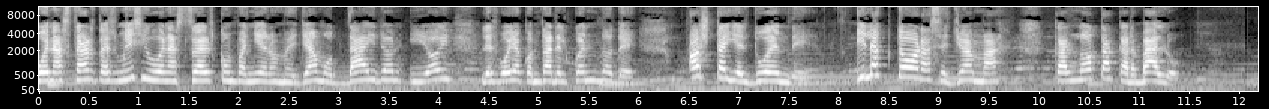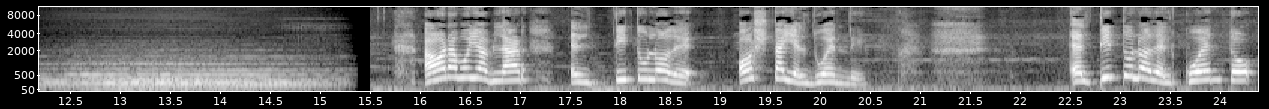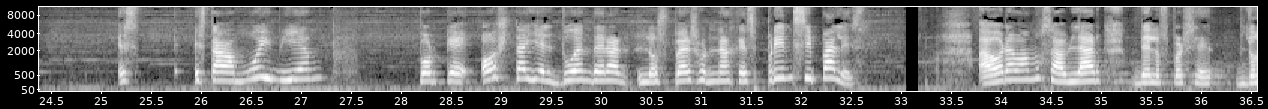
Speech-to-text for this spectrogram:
Buenas tardes, Miss, y buenas tardes, compañeros. Me llamo Dairon y hoy les voy a contar el cuento de Asta y el Duende. Y la actora se llama Carlota Carvalho. Ahora voy a hablar el título de Osta y el Duende. El título del cuento es, estaba muy bien porque Osta y el duende eran los personajes principales. Ahora vamos a hablar de los,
